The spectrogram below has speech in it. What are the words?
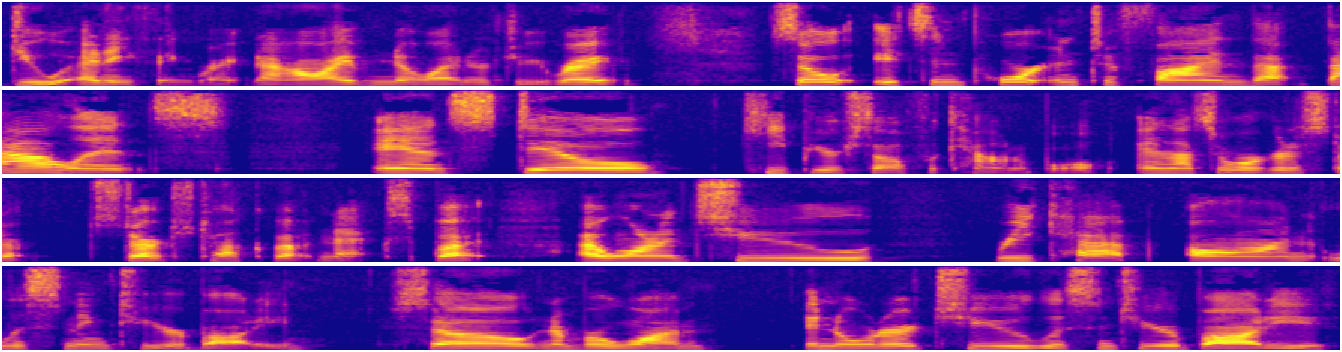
do anything right now. I have no energy, right? So it's important to find that balance and still keep yourself accountable. And that's what we're going to start start to talk about next. But I wanted to recap on listening to your body. So, number 1, in order to listen to your body,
